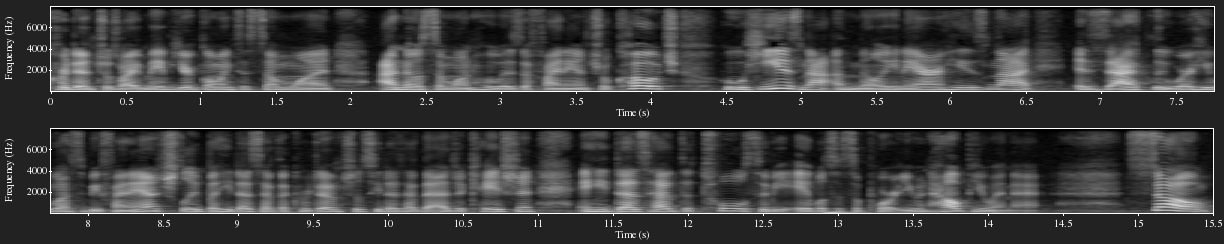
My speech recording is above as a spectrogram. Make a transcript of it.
credentials, right? Maybe you're going to someone, I know someone who is a financial coach who he is not a millionaire. He's not exactly where he wants to be financially, but he does have the credentials, he does have the education, and he does have the tools to be able to support you and help you in it. So,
